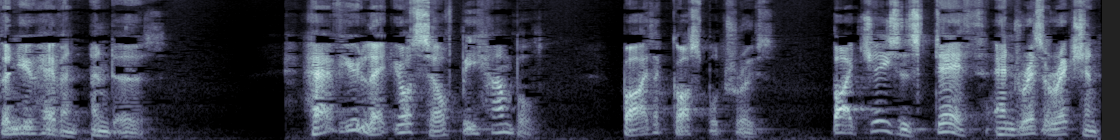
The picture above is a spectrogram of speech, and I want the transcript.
the new heaven and earth. Have you let yourself be humbled by the gospel truth, by Jesus' death and resurrection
